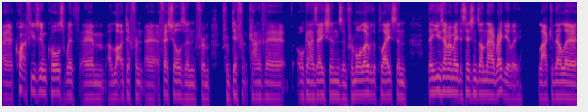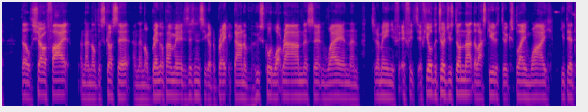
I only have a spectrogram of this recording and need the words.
uh, quite a few Zoom calls with um, a lot of different uh, officials and from from different kind of uh, organizations and from all over the place, and they use MMA decisions on there regularly. Like they'll uh, they'll show a fight and then they'll discuss it and then they'll bring up MMA decisions. You got a breakdown of who scored what round in a certain way, and then do you know what I mean? If if it's if you're the judge who's done that, they'll ask you to, to explain why you did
